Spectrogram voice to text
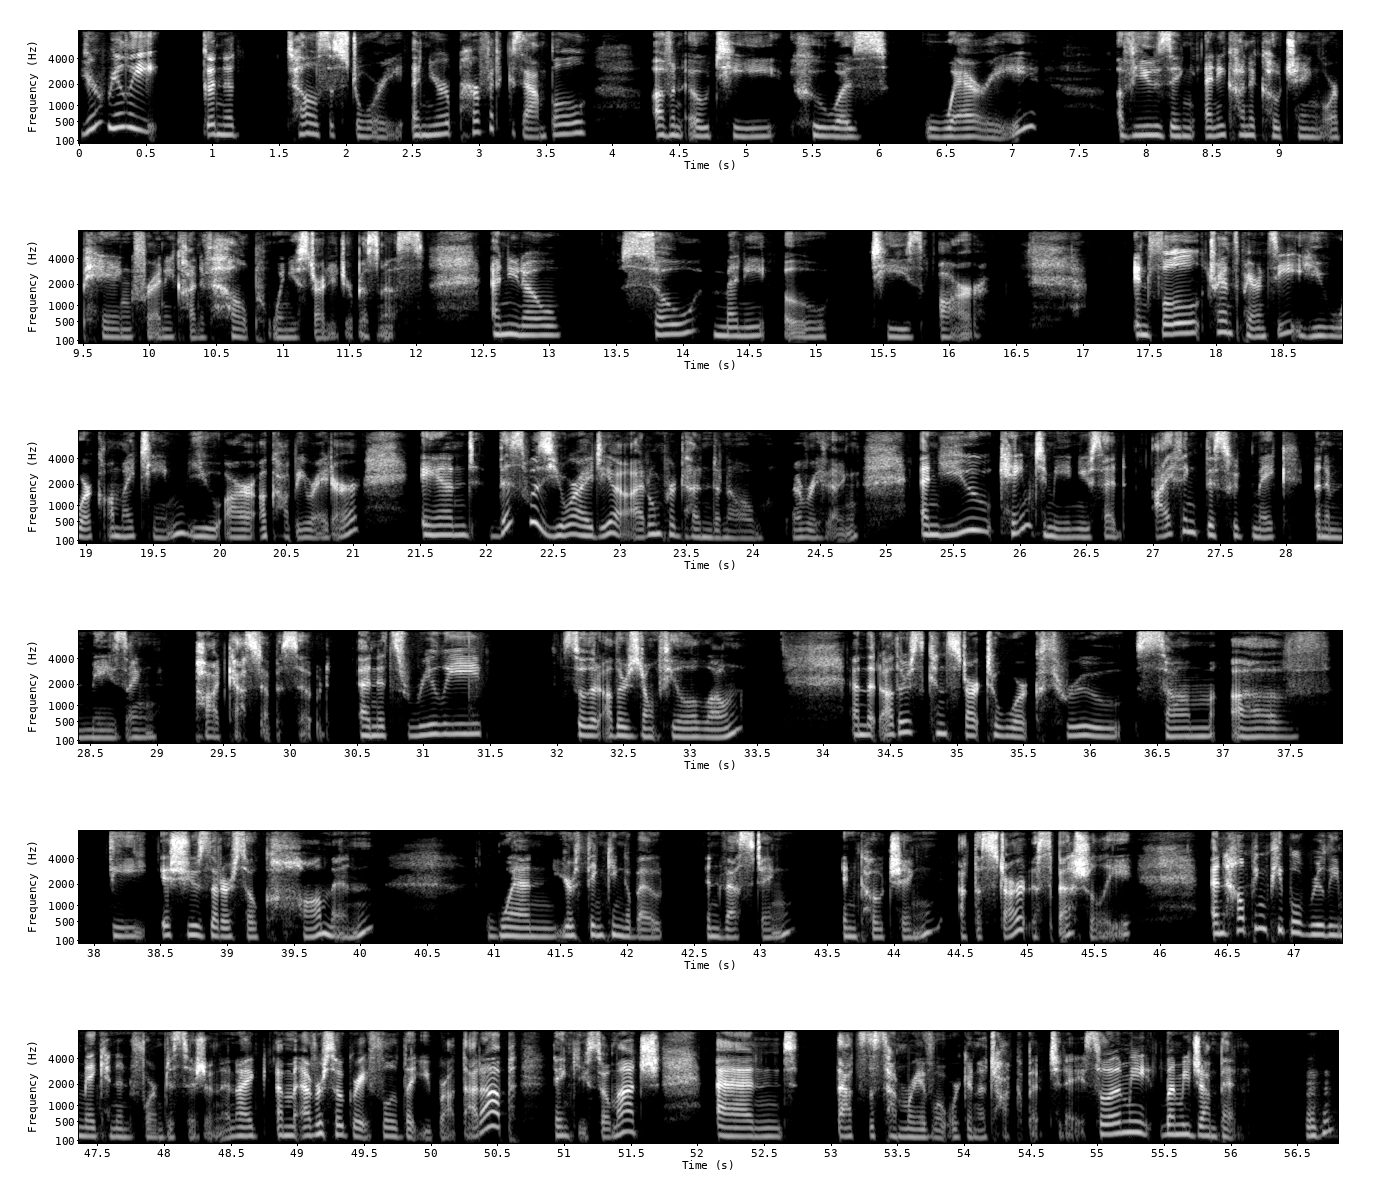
you're really going to tell us a story, and you're a perfect example of an OT who was wary of using any kind of coaching or paying for any kind of help when you started your business. And, you know, so many OTs expertise are. In full transparency, you work on my team. You are a copywriter. And this was your idea. I don't pretend to know everything. And you came to me and you said, I think this would make an amazing podcast episode. And it's really so that others don't feel alone and that others can start to work through some of the issues that are so common when you're thinking about investing in coaching at the start, especially, and helping people really make an informed decision. And I am ever so grateful that you brought that up. Thank you so much. And that's the summary of what we're going to talk about today. So let me let me jump in. Mm-hmm.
